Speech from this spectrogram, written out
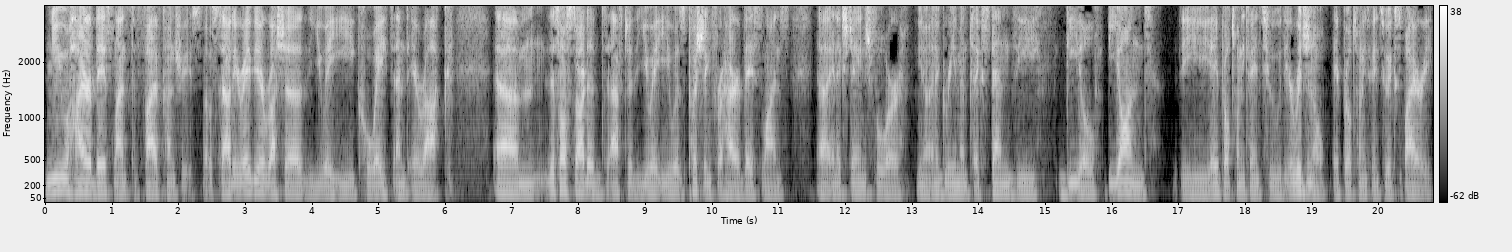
new higher baselines to five countries. Was Saudi Arabia, Russia, the UAE, Kuwait, and Iraq. Um, this all started after the UAE was pushing for higher baselines uh, in exchange for you know an agreement to extend the deal beyond the April 2022, the original April 2022 expiry.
